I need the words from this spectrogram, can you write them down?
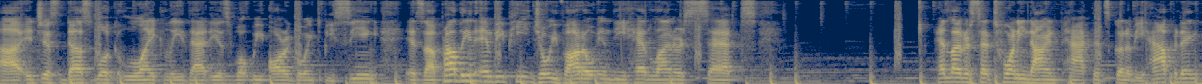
Uh, it just does look likely that is what we are going to be seeing. It's uh, probably an MVP Joey Votto in the headliner set headliner set 29 pack that's going to be happening.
